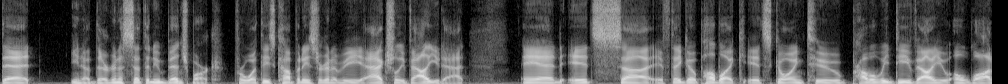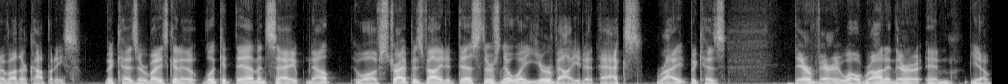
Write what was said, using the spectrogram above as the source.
That you know they're going to set the new benchmark for what these companies are going to be actually valued at. And it's uh, if they go public, it's going to probably devalue a lot of other companies because everybody's going to look at them and say, nope, well, if Stripe is valued at this, there's no way you're valued at X, right? Because they're very well run and they're in, you know,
